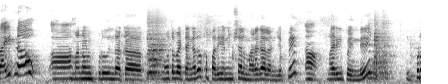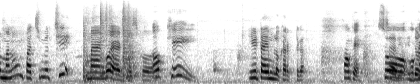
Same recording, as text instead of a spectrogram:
రైట్ నౌ మనం ఇప్పుడు ఇందాక మూత పెట్టాం కదా ఒక పదిహేను నిమిషాలు మరగాలని చెప్పి మరిగిపోయింది. ఇప్పుడు మనం పచ్చిమిర్చి మ్యాంగో యాడ్ చేసుకోవాలి. ఓకే ఈ టైంలో కరెక్ట్గా ఓకే సో ఒక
